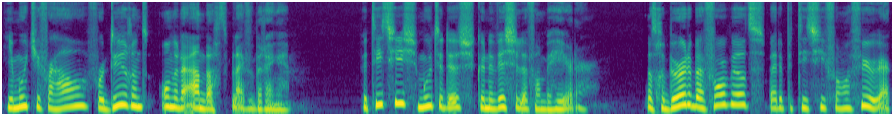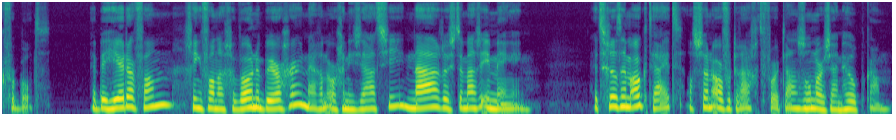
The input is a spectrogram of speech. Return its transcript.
Je moet je verhaal voortdurend onder de aandacht blijven brengen. Petities moeten dus kunnen wisselen van beheerder. Dat gebeurde bijvoorbeeld bij de petitie voor een vuurwerkverbod. Het beheer daarvan ging van een gewone burger naar een organisatie na Rustema's inmenging. Het scheelt hem ook tijd als zo'n overdracht voortaan zonder zijn hulp kan.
